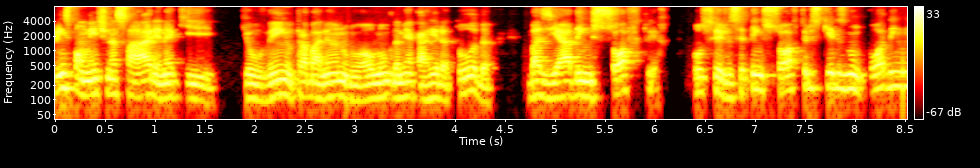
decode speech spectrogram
principalmente nessa área né, que, que eu venho trabalhando ao longo da minha carreira toda, baseada em software, ou seja, você tem softwares que eles não podem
